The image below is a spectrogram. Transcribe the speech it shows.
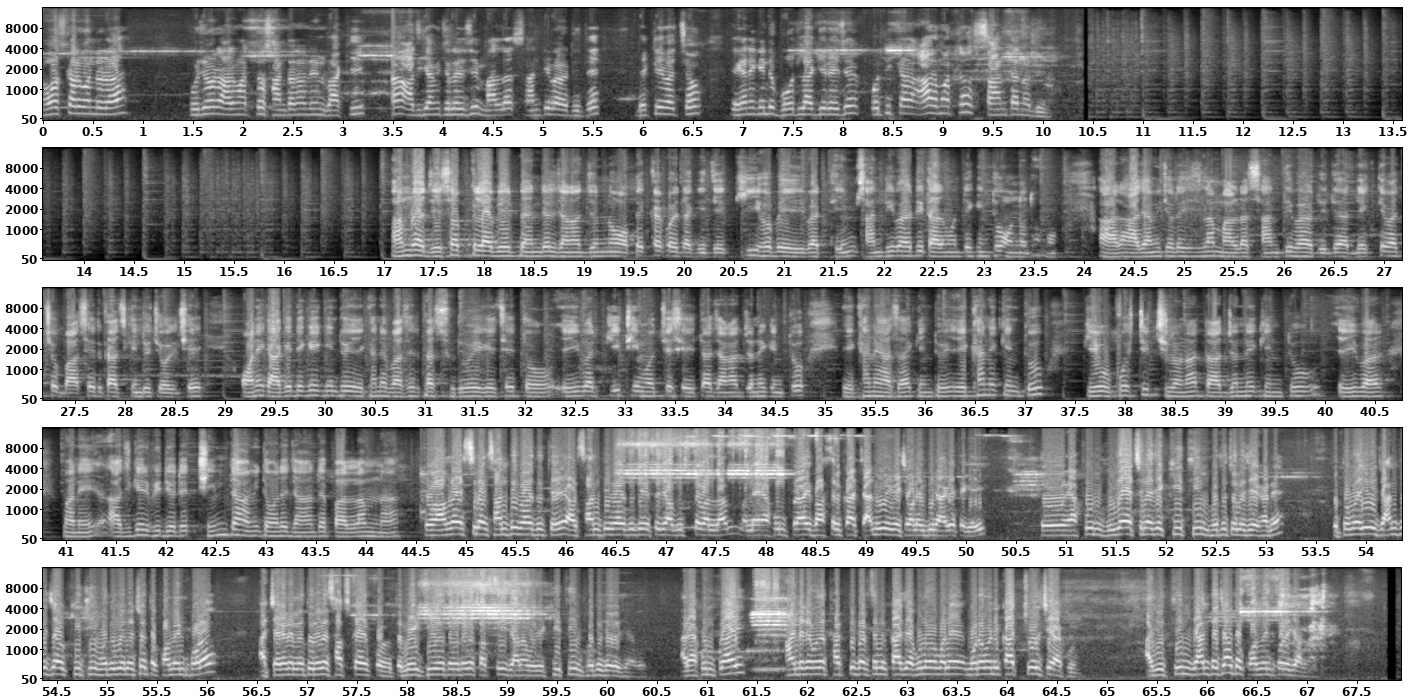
নমস্কার বন্ধুরা, পুজোর আর মাত্র সান্তান্ন দিন বাকি। আজকে আমি চলে এসেছি মালদার শান্তি বাড়িতে দেখতেই পাচ্ছ, এখানে কিন্তু বোর্ড লাগিয়ে রয়েছে প্রতীক্ষার আর মাত্র সান্তান্ন দিন। আমরা যেসব ক্লাবের প্যান্ডেল জানার জন্য অপেক্ষা করে থাকি যে কি হবে এইবার থিম শান্তি ভারতী তার মধ্যে কিন্তু অন্যতম। আর আজ আমি চলে এসেছিলাম মালদার শান্তি ভারতীতে। আর দেখতে পাচ্ছ, বাসের কাজ কিন্তু চলছে। অনেক আগে থেকেই কিন্তু এখানে বাসের কাজ শুরু হয়ে গেছে। তো এইবার কি থিম হচ্ছে সেইটা জানার জন্য কিন্তু এখানে আসা। কিন্তু এখানে কিন্তু কেউ উপস্থিত ছিল না। তার জন্যে কিন্তু এইবার মানে আজকের ভিডিওতে থিমটা আমি তোমাদের জানাতে পারলাম না। তো আমরা এসেছিলাম শান্তি ভারতীতে, আর শান্তি ভারতীতে এসে যা বুঝতে পারলাম মানে এখন প্রায় বাসের কাজ চালু হয়ে গেছে অনেকদিন আগে থেকেই। তো এখন বোঝা যাচ্ছে না যে কি থিম হতে চলেছে এখানে। তো তোমরা যদি জানতে চাও কি থিম হতে চলেছে, তো কমেন্ট করো, আর চ্যানেলে নতুন হলে সাবস্ক্রাইব করো। তো নেক্সট ভিডিও তোমাদেরকে সব কিছু জানাব যে কি থিম হতে চলেছে এখন। আর এখন প্রায় হান্ড্রেডের মধ্যে থার্টি পার্সেন্ট কাজ এখনও মানে মোটামুটি কাজ চলছে এখন। আর যদি থিম জানতে চাও, তো কমেন্ট করে জানাও।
